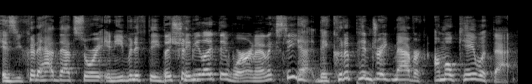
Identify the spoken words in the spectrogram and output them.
is you could have had that story, and even if they They should be like they were in NXT. yeah, they could have pinned Drake Maverick. I'm okay with that.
